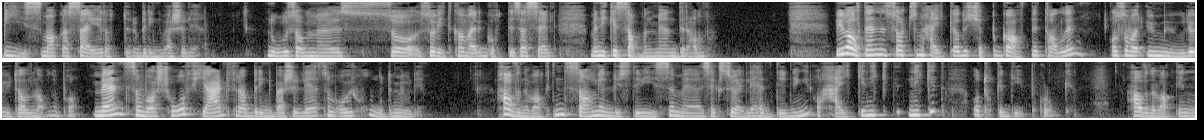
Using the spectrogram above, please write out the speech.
bismak av seige rotter og bringebærgelé. Noe som eh, så, så vidt kan være godt i seg selv, men ikke sammen med en dram. Vi valgte en sort som Heikki hadde kjøpt på gaten i Tallinn, og som var umulig å uttale navnet på, men som var så fjernt fra bringebærgelé som overhodet mulig. Havnevakten sang en lystig vise med seksuelle hentydninger, og Heikki nikket og tok en dyp klunk. Havnevakten,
